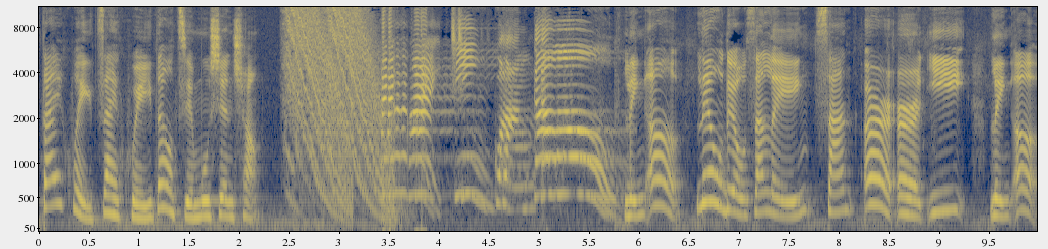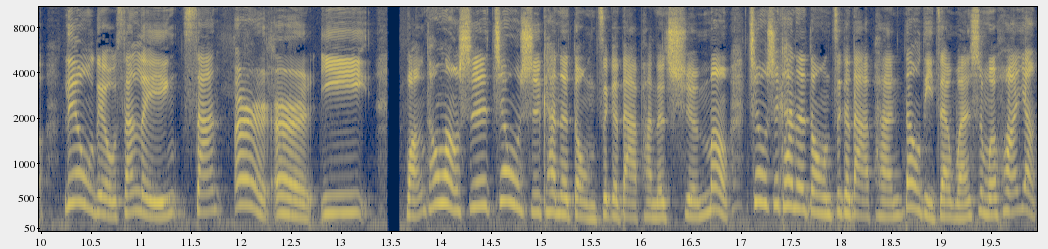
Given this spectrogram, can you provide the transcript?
待会再回到节目现场。零二六六三零三二二一，零二六六三零三二二一。王通老师就是看得懂这个大盘的全貌，就是看得懂这个大盘到底在玩什么花样，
